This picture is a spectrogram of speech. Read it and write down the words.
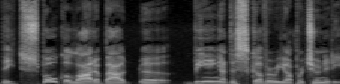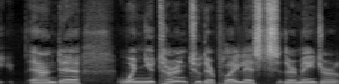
they spoke a lot about uh, being a discovery opportunity, and uh, when you turn to their playlists, their major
